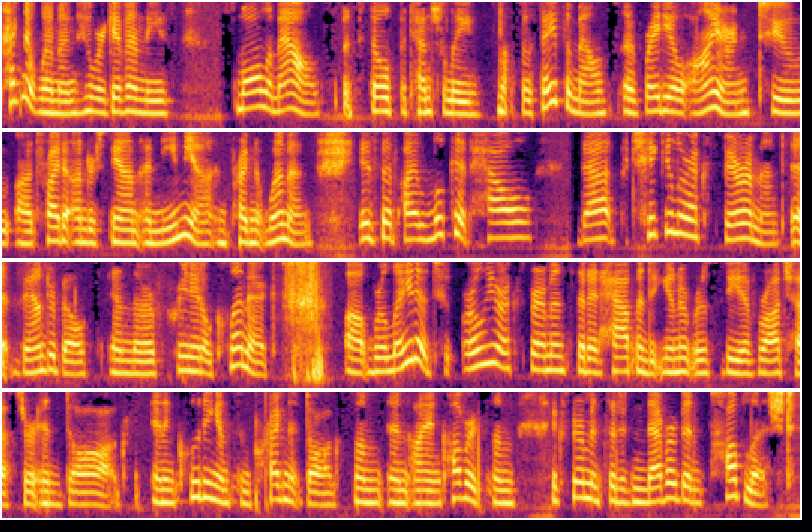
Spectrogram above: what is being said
pregnant women who were given these small amounts, but still potentially not so safe amounts of radio iron to uh, try to understand anemia in pregnant women is that I look at how that particular experiment at Vanderbilt in their prenatal clinic uh, related to earlier experiments that had happened at University of Rochester in dogs, and including in some pregnant dogs. Some, and I uncovered some experiments that had never been published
